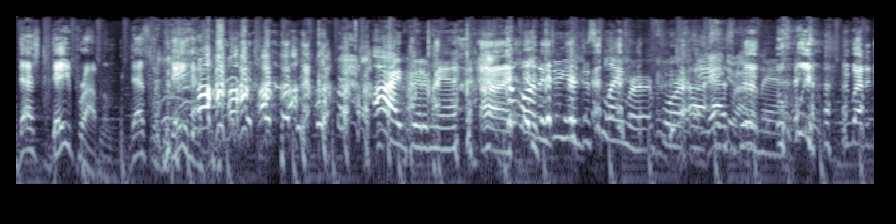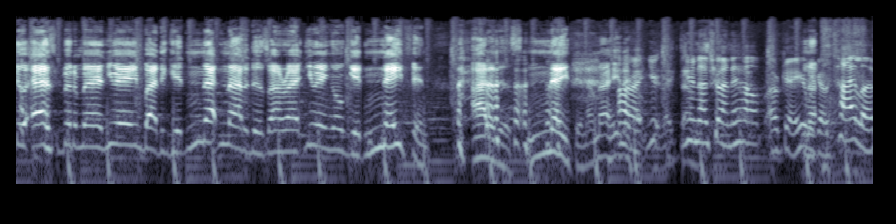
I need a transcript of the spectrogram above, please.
that's day problem. That's what they have. All right, bitter man. All right. Come on and do your disclaimer for uh, Ask Bitter Man. we, we about to do Ask Bitter Man. You ain't about to get nothing out of this, all right? You ain't gonna get Nathan out of this. Nathan, I'm not here All to right, help you're. Like you're not trying to help. Okay, here No. we go. Tyler.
